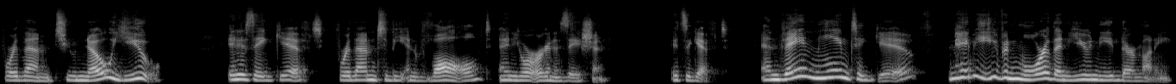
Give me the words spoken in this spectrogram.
for them to know you. It is a gift for them to be involved in your organization. It's a gift. And they need to give, maybe even more than you need their money.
